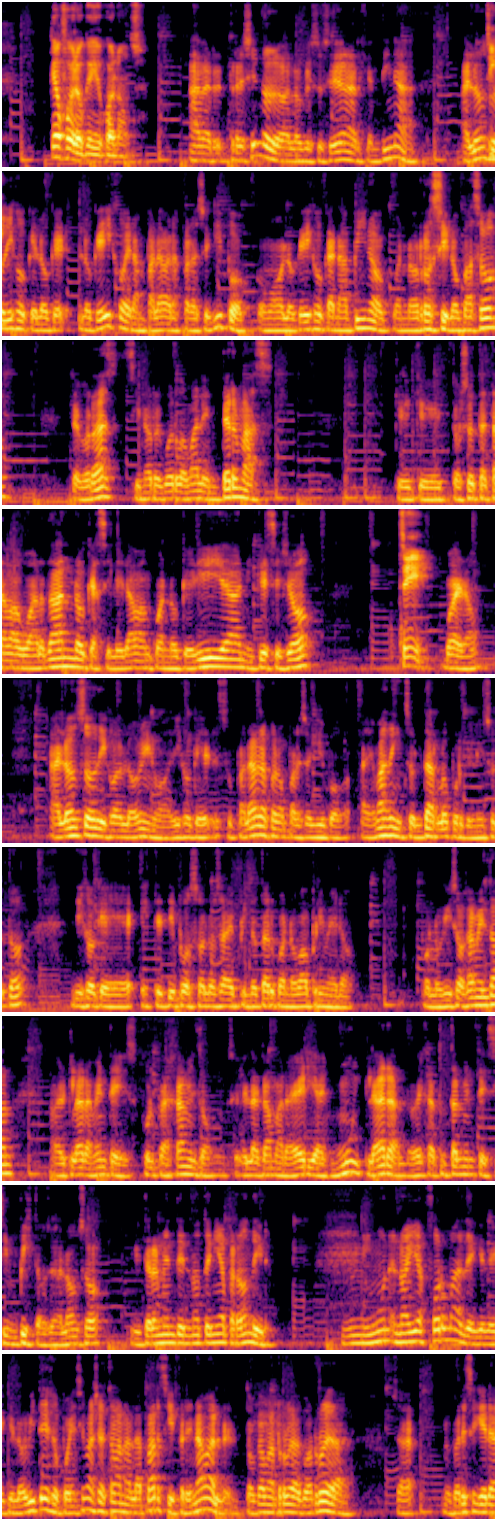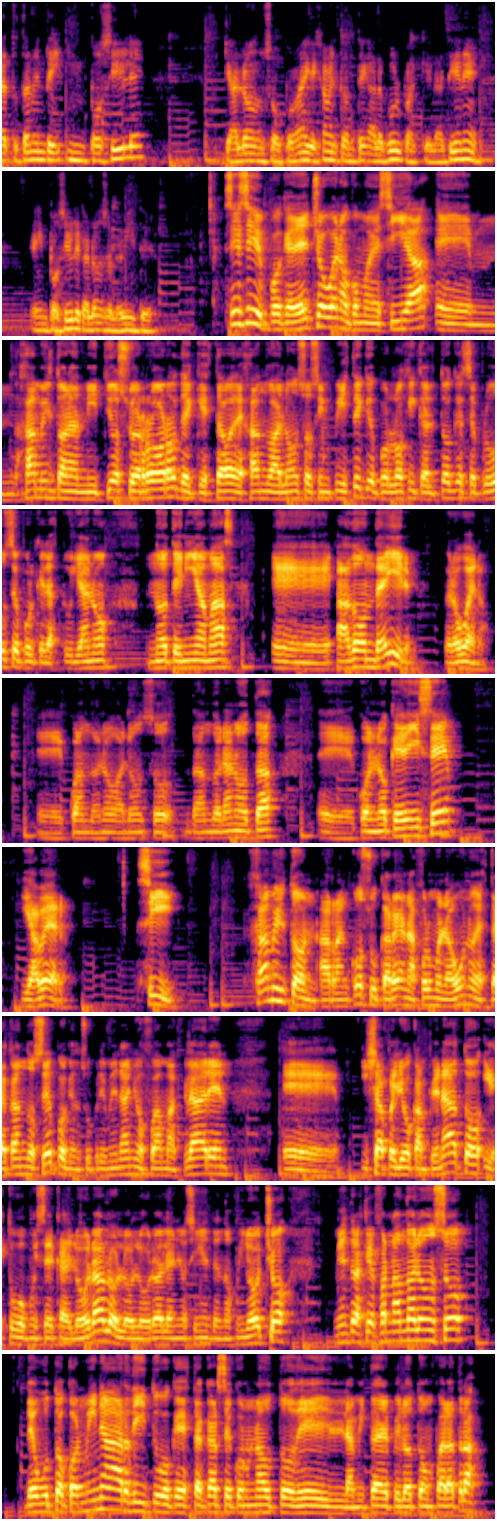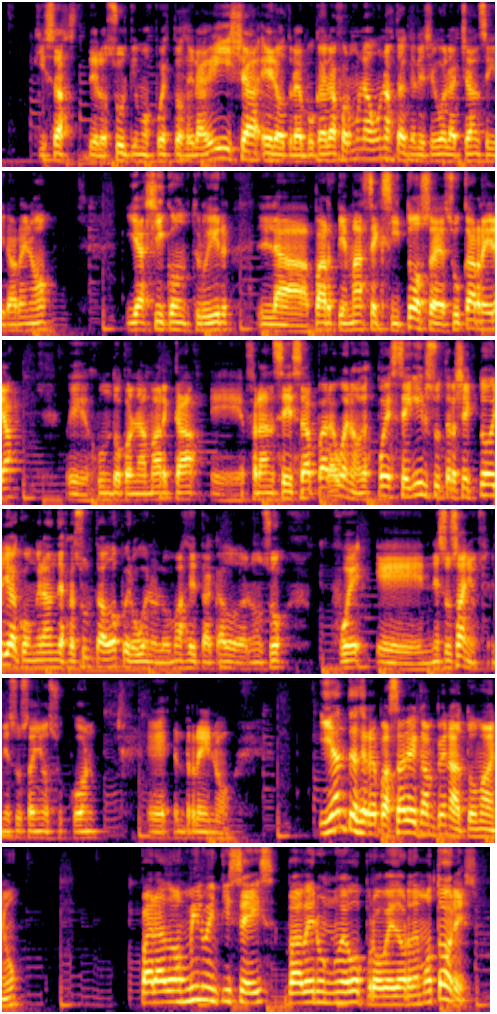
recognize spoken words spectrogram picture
¿Qué fue lo que dijo Alonso? A ver, trayendo a lo que sucedió en Argentina, Alonso dijo que lo, que lo que dijo eran palabras para su equipo, como lo que dijo Canapino cuando Rossi lo pasó. ¿Te acordás? Si no recuerdo mal, en Termas. Que, que Toyota estaba guardando, que aceleraban cuando querían y qué sé yo. Sí. Bueno, Alonso dijo lo mismo, dijo que sus palabras fueron para su equipo. Además de insultarlo, porque lo insultó, dijo que este tipo solo sabe pilotar cuando va primero. Por lo que hizo Hamilton, a ver, claramente es culpa de Hamilton. Se ve la cámara aérea, es muy clara, lo deja totalmente sin pista. O sea, Alonso literalmente no tenía para dónde ir. Ninguna, no había forma de que, lo evite eso, por encima ya estaban a la par, si frenaban, tocaban rueda con rueda. O sea, me parece que era totalmente imposible que Alonso, por más que Hamilton tenga la culpa, que la tiene, es imposible que Alonso lo evite. Sí, sí, porque de hecho, bueno, como decía, em, Hamilton admitió su error de que estaba dejando a Alonso sin pista y que por lógica el toque se produce porque el asturiano no tenía más eh, a dónde ir. Pero bueno, eh, cuando no, Alonso dando la nota eh, con lo que dice. Y a ver, sí, Hamilton arrancó su carrera en la Fórmula 1 destacándose porque en su primer año fue a McLaren eh, y ya peleó campeonato y estuvo muy cerca de lograrlo, lo logró el año siguiente en 2008. Mientras que Fernando Alonso debutó con Minardi, tuvo que destacarse con un auto de la mitad del pelotón para atrás, quizás de los últimos puestos de la grilla, era otra época de la Fórmula 1 hasta que le llegó la chance de ir a Renault y allí construir la parte más exitosa de su carrera. Eh, junto con la marca eh, francesa para bueno después seguir su trayectoria con grandes resultados pero bueno lo más destacado de Alonso fue eh, en esos años, en esos años con Renault. Y antes de repasar el campeonato, Manu, para 2026 va a haber un nuevo proveedor de motores.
